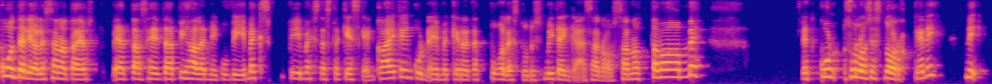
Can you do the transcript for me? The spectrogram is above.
kuuntelijoille sanotaan, jos taas heitään pihalle niin kuin viimeksi, viimeksi tästä kesken kaiken, kun ei me kerätä puolesta tunnista mitenkään sanoa sanottavaamme, että kun sulla on se snorkkeli, niin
